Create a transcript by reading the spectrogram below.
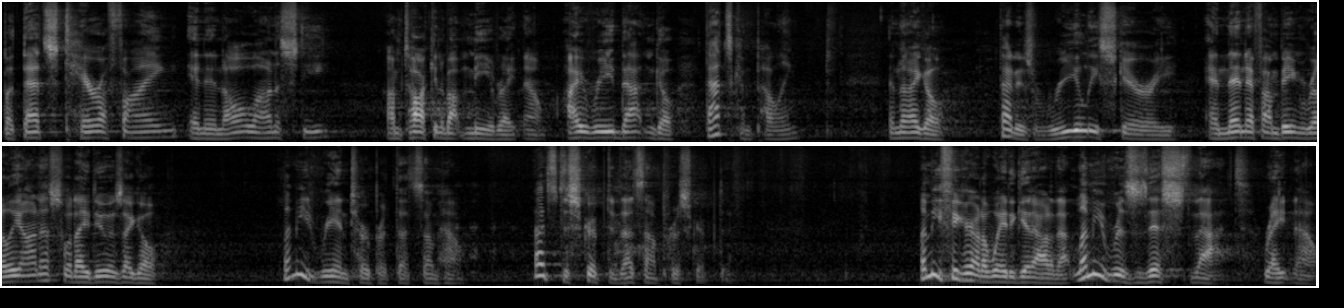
but that's terrifying, and in all honesty, I'm talking about me right now. I read that and go, that's compelling. And then I go, that is really scary and then, if I'm being really honest, what I do is I go, let me reinterpret that somehow. That's descriptive, that's not prescriptive. Let me figure out a way to get out of that. Let me resist that right now.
